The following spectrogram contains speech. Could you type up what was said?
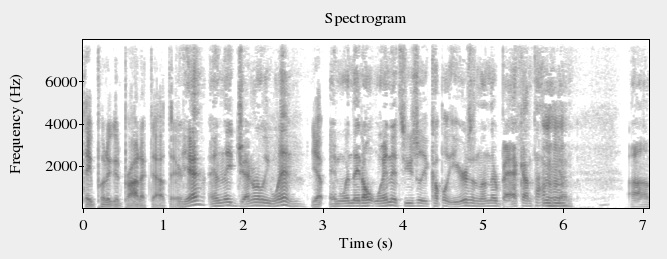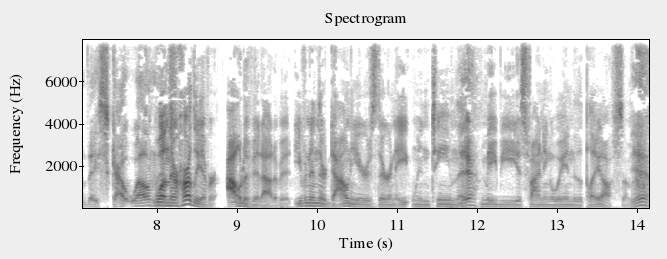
they put a good product out there. yeah, and they generally win. Yep. And when they don't win, it's usually a couple of years, and then they're back on top again. Um, they scout well. Mm-hmm. Well, and they're hardly ever out of it. Out of it, even in their down years, they're an eight-win team that Yeah. maybe is finding a way into the playoffs somehow. Yeah.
